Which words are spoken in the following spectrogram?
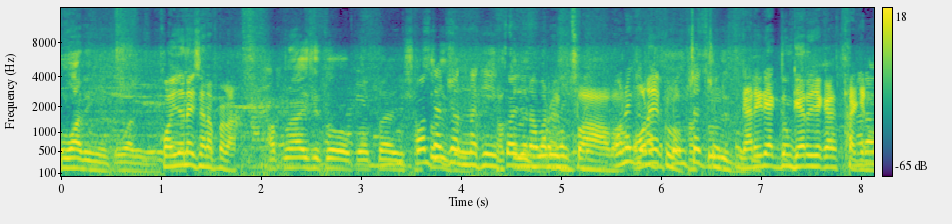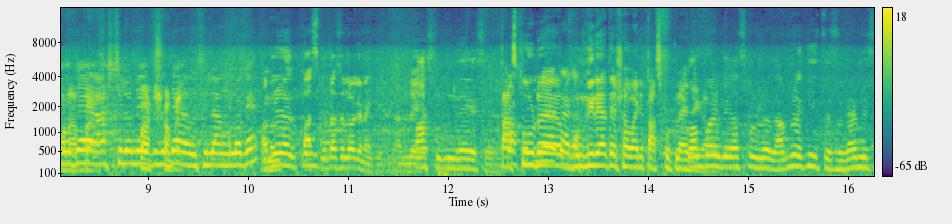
ওয়ারিং ওয়ারিং কয়জন আইছেন আপনারা? আপনার আইছে তো প্রায় পঞ্চাশ জন নাকি কয়জন আবার ওরে বলছে বাবা অনেক অনেক লোক। গাড়ির একদম গ্যারেজে মনে আসছিল না আঙ্গুলকে আপনারা পাসপোর্ট আছে লগে। নাকি? পাসপোর্ট নিয়ে গেছে। পাসপোর্ট বুলগেরিয়াতে সবাই পাসপোর্ট লাগে কোম্পানি থেকে পাসপোর্ট আপনারা কি করতেছেন গার্মেন্টস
